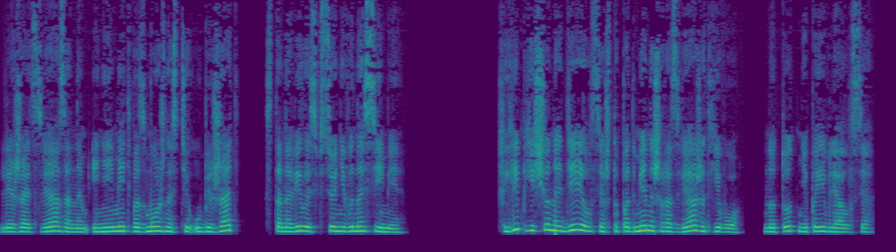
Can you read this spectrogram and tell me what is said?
Лежать связанным и не иметь возможности убежать становилось все невыносимее. Филипп еще надеялся, что подменыш развяжет его, но тот не появлялся.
